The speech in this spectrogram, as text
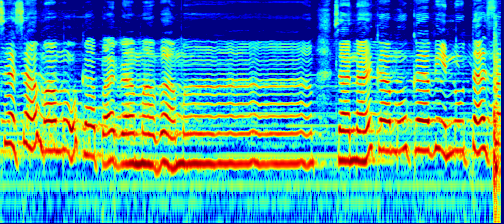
रससममुख परमवम। सनकमुख विनुत सा।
